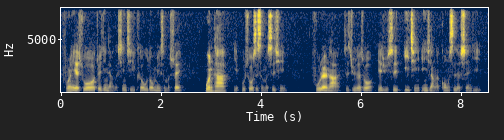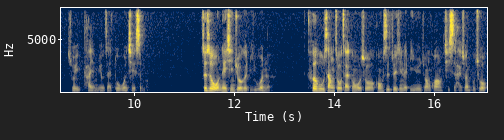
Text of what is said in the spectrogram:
夫人也说，最近两个星期客户都没什么睡，问他也不说是什么事情。夫人啊，只觉得说，也许是疫情影响了公司的生意，所以他也没有再多问些什么。这时候我内心就有个疑问了：客户上周才跟我说，公司最近的营运状况其实还算不错。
